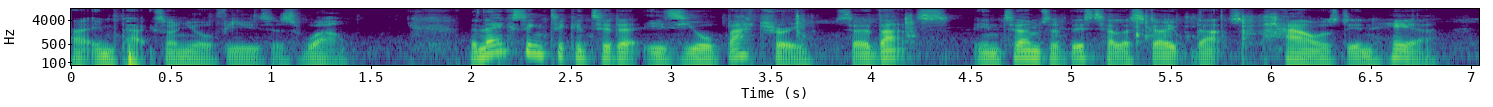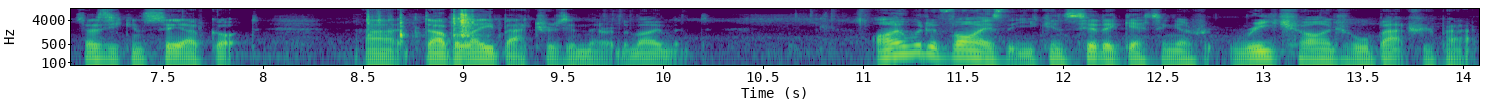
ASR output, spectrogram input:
uh, impacts on your views as well. The next thing to consider is your battery. So that's, in terms of this telescope, that's housed in here. So as you can see, I've got uh, AA batteries in there at the moment. I would advise that you consider getting a rechargeable battery pack.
